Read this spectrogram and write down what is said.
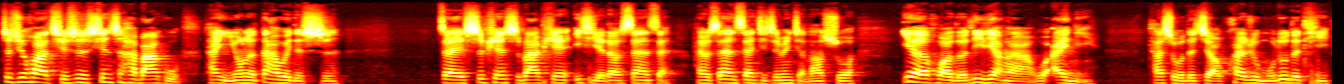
这句话其实先是哈巴谷，他引用了大卫的诗，在诗篇十八篇一节到三十三，还有三十三节这边讲到说，耶和华我的力量啊，我爱你，他使我的脚快如母鹿的蹄，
